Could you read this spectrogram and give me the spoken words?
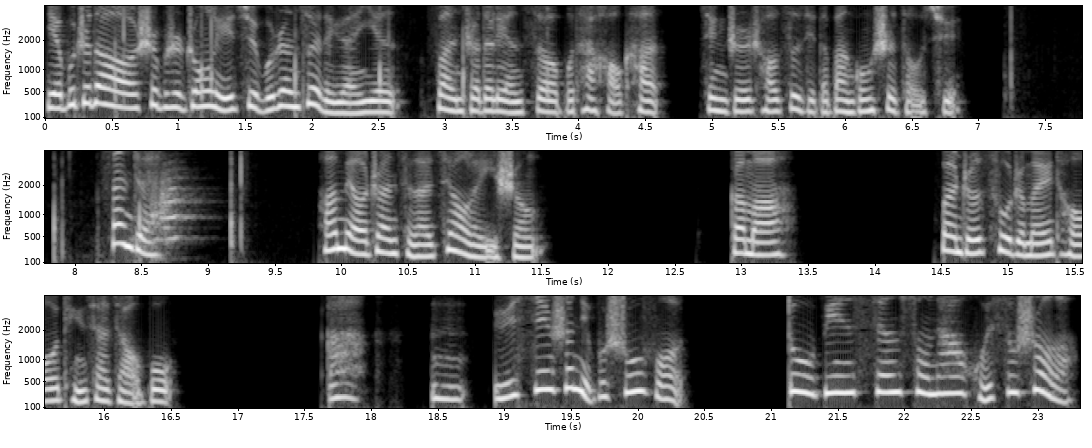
也不知道是不是钟离拒不认罪的原因，范哲的脸色不太好看，径直朝自己的办公室走去。范队，韩淼站起来叫了一声：“干嘛？”范哲蹙着眉头，停下脚步。啊，嗯，于西身体不舒服。杜宾先送他回宿舍了。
